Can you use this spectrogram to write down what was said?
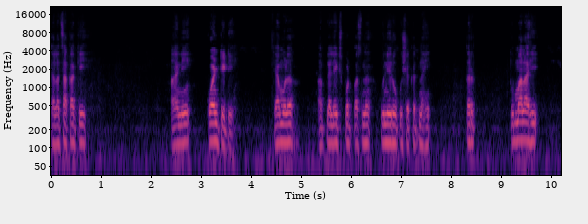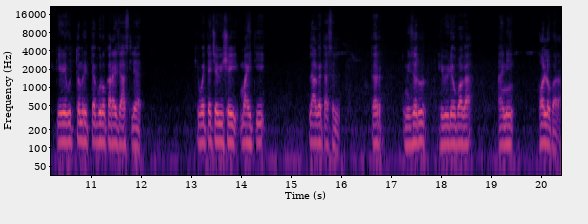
त्याला चकाकी आणि क्वांटिटी त्यामुळं आपल्याला एक्सपोर्टपासनं कुणी रोखू शकत नाही. तर तुम्हालाही केळी उत्तमरित्या ग्रो करायच्या असल्या किंवा त्याच्याविषयी माहिती लागत असेल तर तुम्ही जरूर हे व्हिडिओ बघा आणि फॉलो करा.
